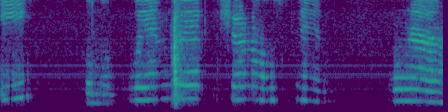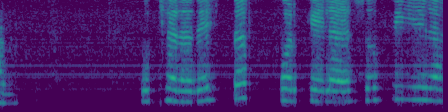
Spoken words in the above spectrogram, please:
Y como pueden ver, yo no usé una cuchara de estas porque la de Sophie era,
